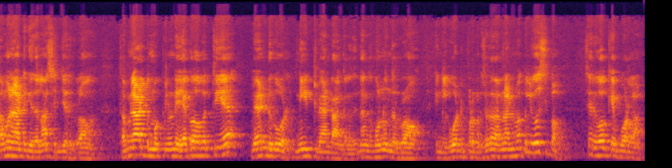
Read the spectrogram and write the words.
தமிழ்நாட்டுக்கு இதெல்லாம் செஞ்சுருக்கிறோம். தமிழ்நாட்டு மக்களுடைய ஏகோபத்திய வேண்டுகோள் நீட் வேண்டாங்கிறது. நாங்கள் கொண்டு வந்திருக்கிறோம். எங்களுக்கு ஓட்டு போடணும்னு சொல்லி தமிழ்நாட்டு மக்கள் யோசிப்பாங்க. சரி ஓகே போடலாம்.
